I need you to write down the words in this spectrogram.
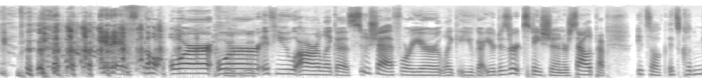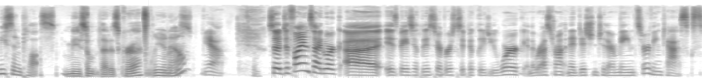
it is the or or if you are like a sous chef or you're like you've got your dessert station or salad prep it's all it's called mise en place Me, some that is correct. you know Yeah. So defined side work uh, is basically servers typically do work in the restaurant in addition to their main serving tasks.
